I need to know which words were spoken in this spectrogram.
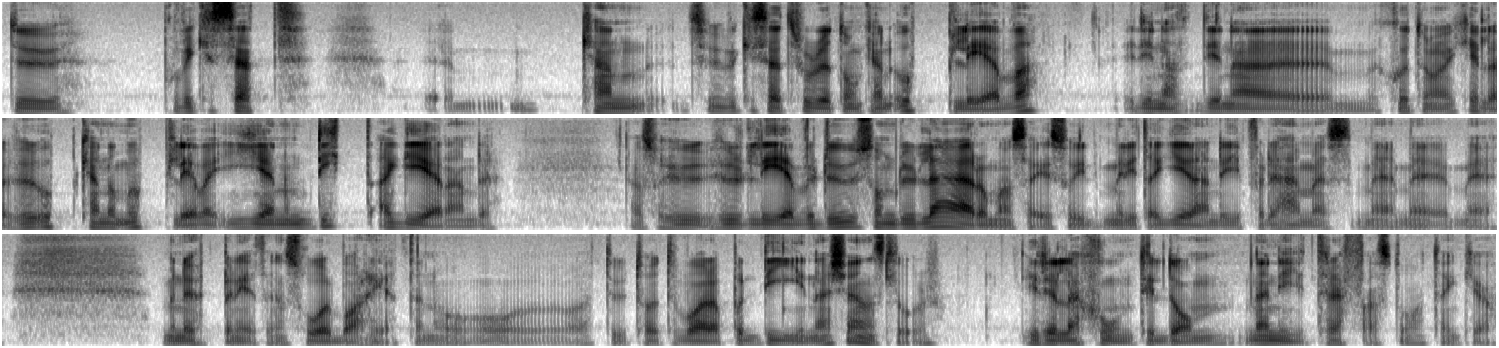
du, på vilket sätt kan, på vilket sätt tror du att de kan uppleva dina, dina 17-åriga killar, hur upp, kan de uppleva genom ditt agerande Alltså hur, hur lever du som du lär om man säger så med ditt agerande inför det här med, med, med, med, med öppenheten, sårbarheten och, och, att du tar tillvara på dina känslor i relation till dem när ni träffas då, tänker jag.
